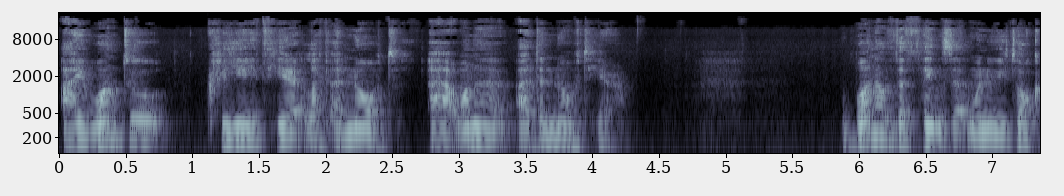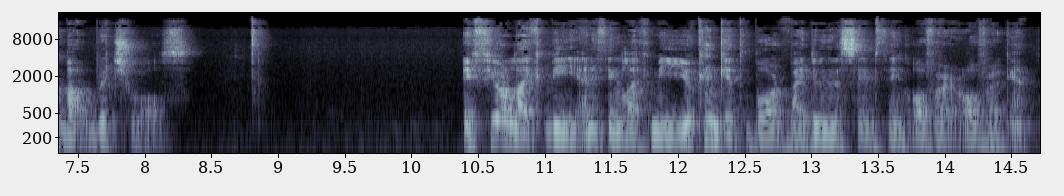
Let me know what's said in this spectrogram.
I want to create here like a note. Uh, I want to add a note here. One of the things that when we talk about rituals, if you're like me, anything like me, you can get bored by doing the same thing over and over again.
